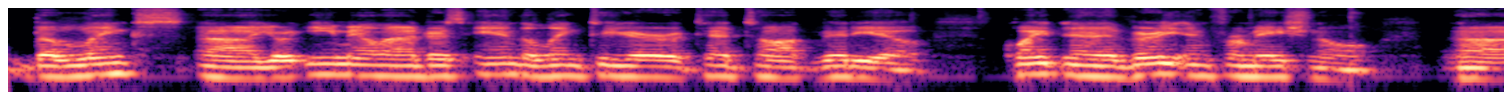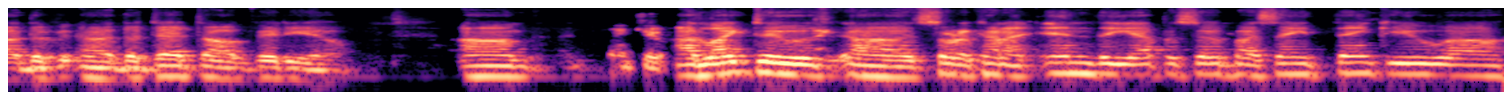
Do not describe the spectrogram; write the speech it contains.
the links, uh, your email address, and the link to your TED Talk video. Quite uh, very informational, uh, the, uh, the TED Talk video. Um, thank you. I'd like to uh, sort of kind of end the episode by saying thank you uh,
